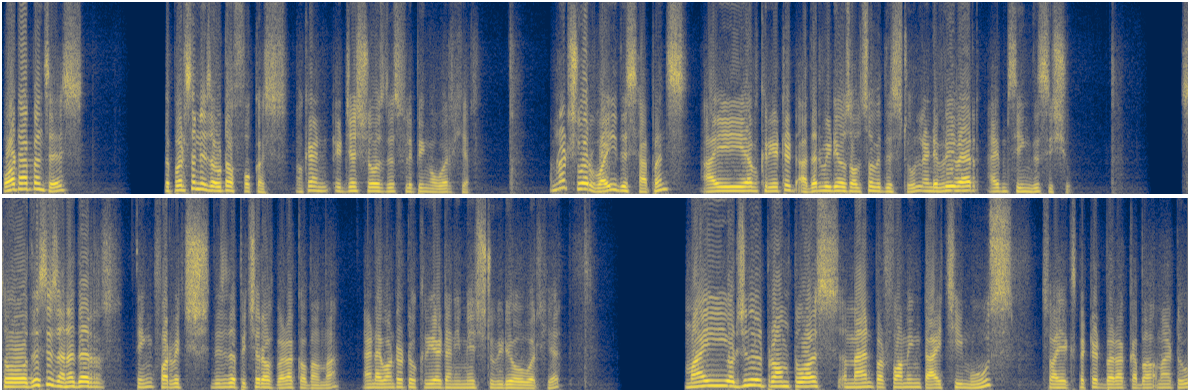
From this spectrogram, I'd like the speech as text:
what happens is the person is out of focus okay and it just shows this flipping over here i'm not sure why this happens i have created other videos also with this tool and everywhere i'm seeing this issue so this is another thing for which this is the picture of barack obama and i wanted to create an image to video over here my original prompt was a man performing tai chi moves so i expected barack obama to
